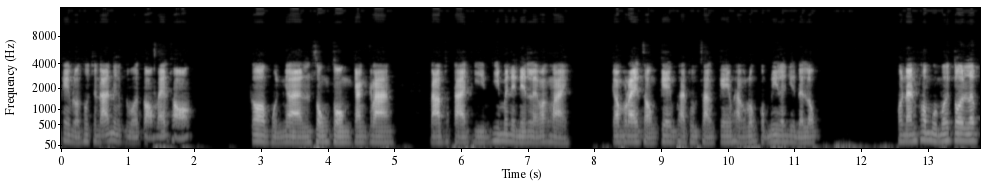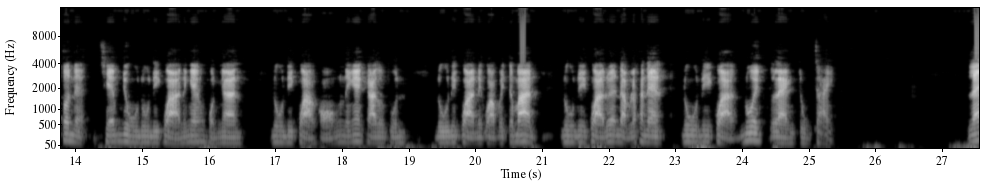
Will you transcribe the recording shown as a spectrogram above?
เกมหลังสุดชนะหนึ่งเสมอสองแพ้สองก็ผลงานทรงๆกลางๆ ตามสไตล์ทีมที่ไม่ได้เน้นอะไรมากมายกำไรสองเกมขาดทุนสามเกมห่างล้มกบนี่แล้วยืนแดนลบ เพราะนั้นข้อมูลเบื้องต้นเริ่มต้นเนี่ย เชฟยูดูดีกว่าในแง่ของผลงาน ดูดีกว่าของในแง่การลงทุน ดูดีกว่าในความเป็นเจ้าบ้าน ดูดีกว่าด้วยอันดับและคะแนน ดูดีกว่าด้วยแรงจูงใจ และ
